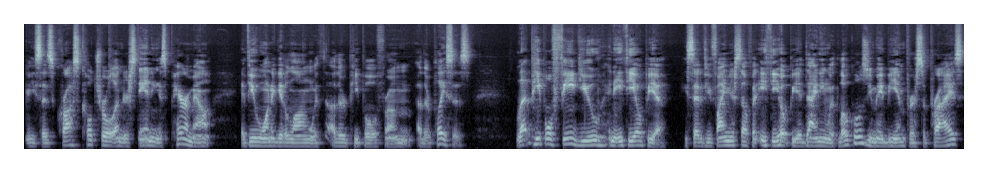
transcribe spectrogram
he says, cross cultural understanding is paramount if you want to get along with other people from other places. Let people feed you in Ethiopia. He said, if you find yourself in Ethiopia dining with locals, you may be in for a surprise.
